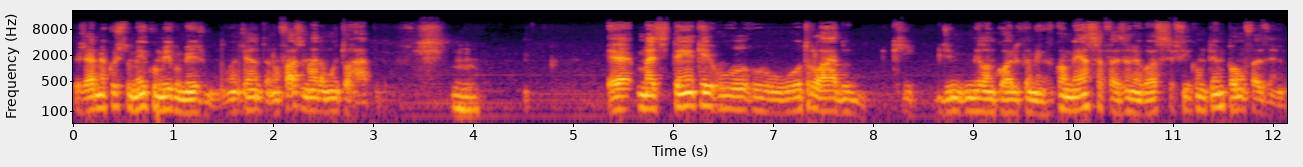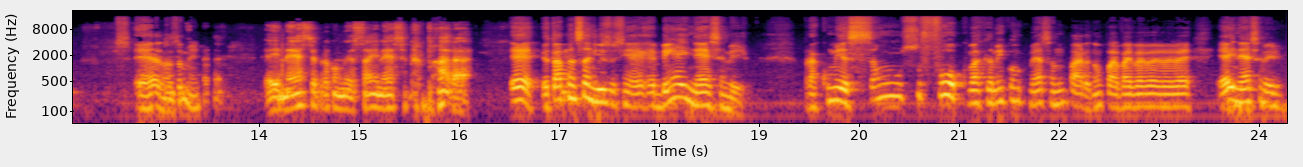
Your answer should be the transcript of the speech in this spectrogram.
Eu já me acostumei comigo mesmo. Não adianta, eu não faço nada muito rápido. Uhum. É, mas tem aquele, o, o outro lado que, de melancólico também. Você começa a fazer um negócio, você fica um tempão fazendo. É, exatamente. É inércia para começar, inércia para parar. É, eu tava pensando nisso, assim, é, é bem a inércia mesmo. Pra começar um sufoco, mas também quando começa não para, não para, vai, vai, vai, vai, vai. É a inércia mesmo.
